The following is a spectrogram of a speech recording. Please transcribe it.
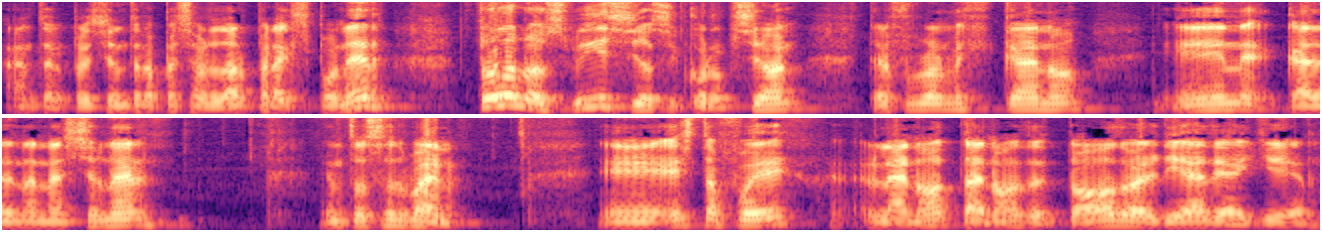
ante el presidente López Obrador para exponer todos los vicios y corrupción del fútbol mexicano en cadena nacional. Entonces, bueno, eh, esta fue la nota, ¿no? De todo el día de ayer,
